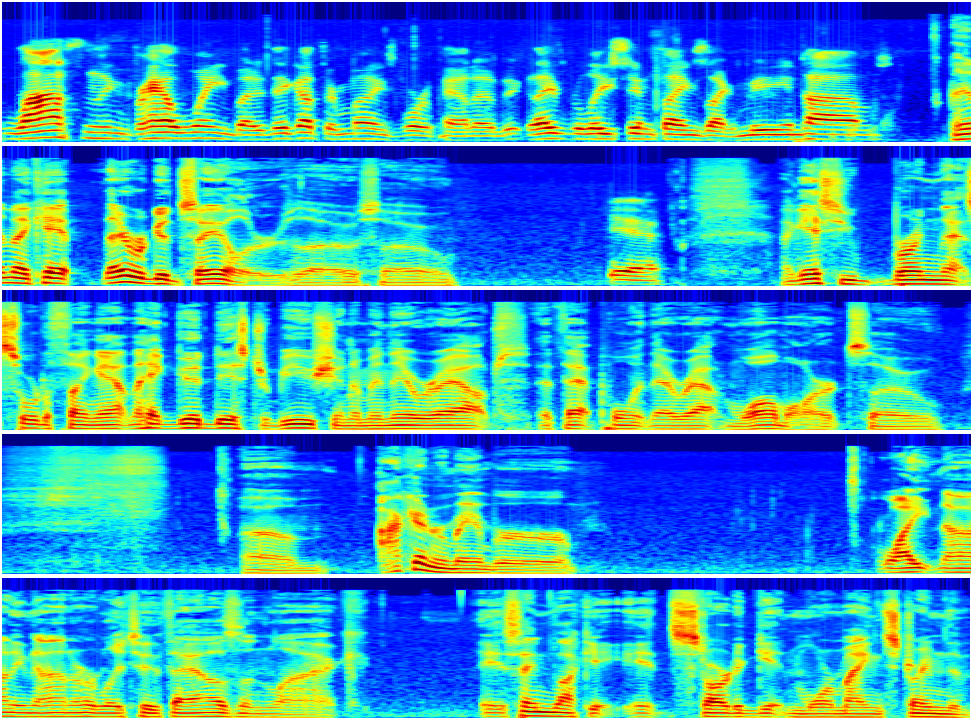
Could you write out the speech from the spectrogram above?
licensing for Halloween, but they got their money's worth out of it. They've released them things like a million times. and they kept they were good sellers though, so Yeah. I guess you bring that sort of thing out, and they had good distribution. I mean, they were out at that point. They were out in Walmart, so um, I can remember late '99, early 2000. Like it seemed like it, it started getting more mainstream. The,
